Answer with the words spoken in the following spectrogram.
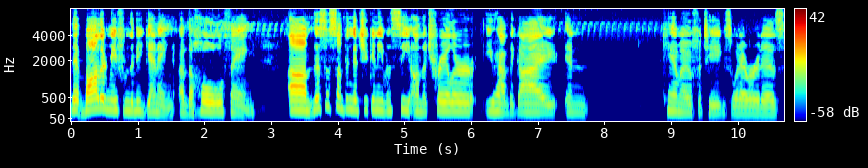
that bothered me from the beginning of the whole thing. Um, this is something that you can even see on the trailer. You have the guy in camo fatigues, whatever it is,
